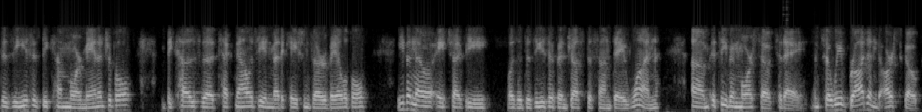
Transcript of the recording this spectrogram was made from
disease has become more manageable, because the technology and medications are available, even though HIV was a disease of injustice on day one, um, it's even more so today. And so we've broadened our scope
